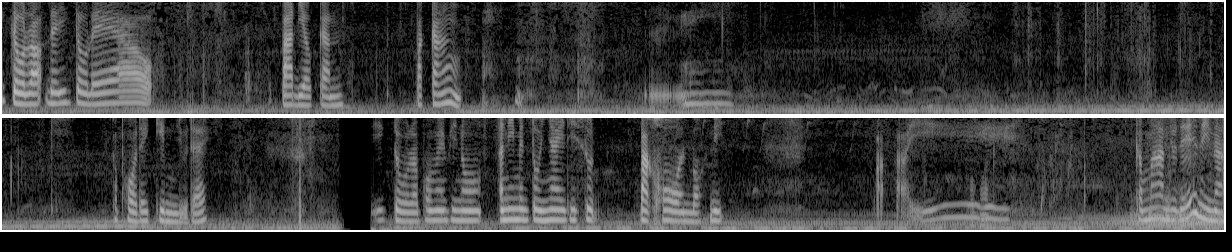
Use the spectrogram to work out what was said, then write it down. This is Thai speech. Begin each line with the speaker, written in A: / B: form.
A: อีกตัวแล้วได้อีกตัวแล้วปลาเดียวกันปลากังก็พอได้กินอยู่ได้ อีกตัวแล้วพ่อแม่พี่น้อง อันนี้เป็นตัวใหญ่ที่สุดปลาคอนบอกนี่ไป กระมานอยู่เด้นี่นะ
